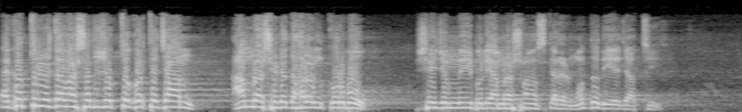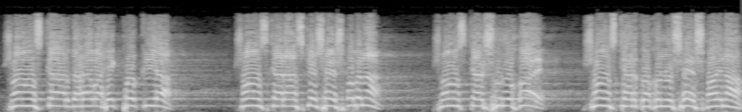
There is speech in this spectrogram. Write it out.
একত্রিশ দফার সাথে যুক্ত করতে চান, আমরা সেটা ধারণ করব। সেই জন্যই বলি আমরা সংস্কারের মধ্য দিয়ে যাচ্ছি। সংস্কার ধারাবাহিক প্রক্রিয়া। সংস্কার আজকে শেষ হবে না। সংস্কার শুরু হয়। সংস্কার কখনো শেষ হয় না।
